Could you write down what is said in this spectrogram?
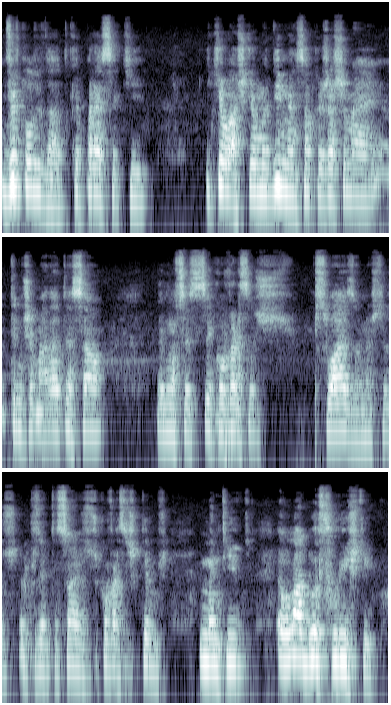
virtualidade que aparece aqui e que eu acho que é uma dimensão que eu já chamei, tenho chamado a atenção, eu não sei se em conversas pessoais ou nestas apresentações, as conversas que temos mantido, é o lado aforístico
